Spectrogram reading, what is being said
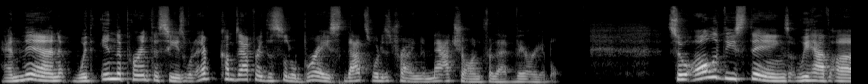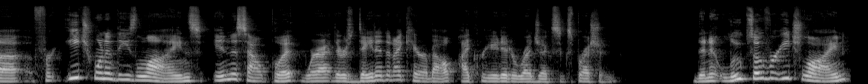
And then within the parentheses, whatever comes after this little brace, that's what it's trying to match on for that variable. So all of these things, we have uh, for each one of these lines in this output where there's data that I care about, I created a regex expression. Then it loops over each line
